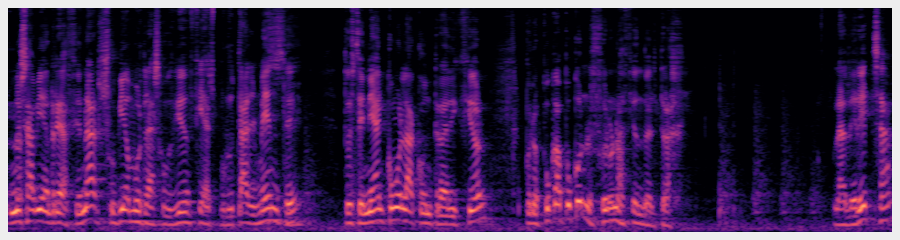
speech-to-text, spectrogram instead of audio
no sabían reaccionar, subíamos las audiencias brutalmente. Entonces tenían como la contradicción, pero poco a poco nos fueron haciendo el traje. La derecha,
